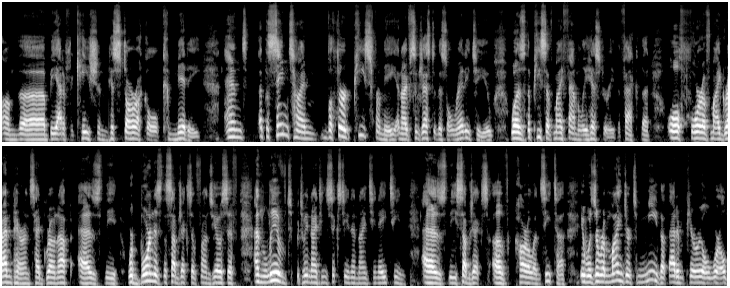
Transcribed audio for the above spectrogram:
on the beatification historical committee. And at the same time, the third piece for me, and I've suggested this already to you, was the piece of my family history. The fact that all four of my grandparents had grown up as the were born as the subjects of Franz Josef and lived between 1916 and 1918 as the subjects of Karl and Zita. It was a reminder to me that that imperial world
